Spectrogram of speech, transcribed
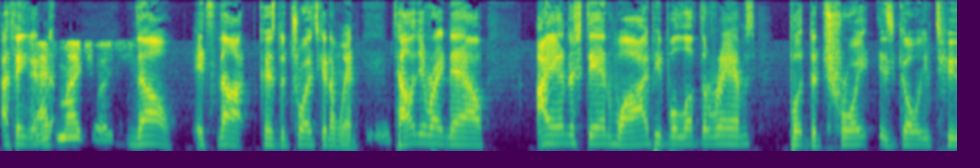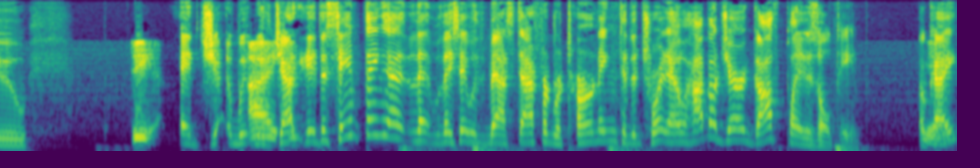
I think that's my choice. no, it's not because Detroit's going to win. telling you right now, I understand why people love the Rams, but Detroit is going to. See, It, with, I- Jared, the same thing that, that they say with Matt Stafford returning to Detroit. How, how about Jared Goff playing his old team? Okay,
